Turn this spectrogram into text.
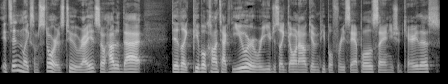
It's in like some stores too, right? So how did that? Did like people contact you, or were you just like going out giving people free samples, saying you should carry this?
